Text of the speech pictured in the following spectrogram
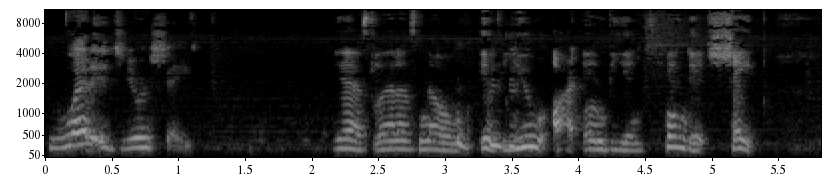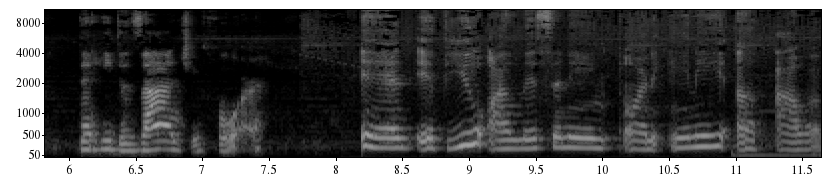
What is your shape? Yes, let us know if you are in the intended shape that He designed you for. And if you are listening on any of our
